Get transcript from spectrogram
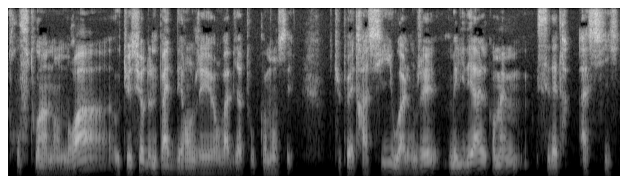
trouve-toi un endroit où tu es sûr de ne pas être dérangé, on va bientôt commencer. Tu peux être assis ou allongé, mais l'idéal quand même, c'est d'être assis.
